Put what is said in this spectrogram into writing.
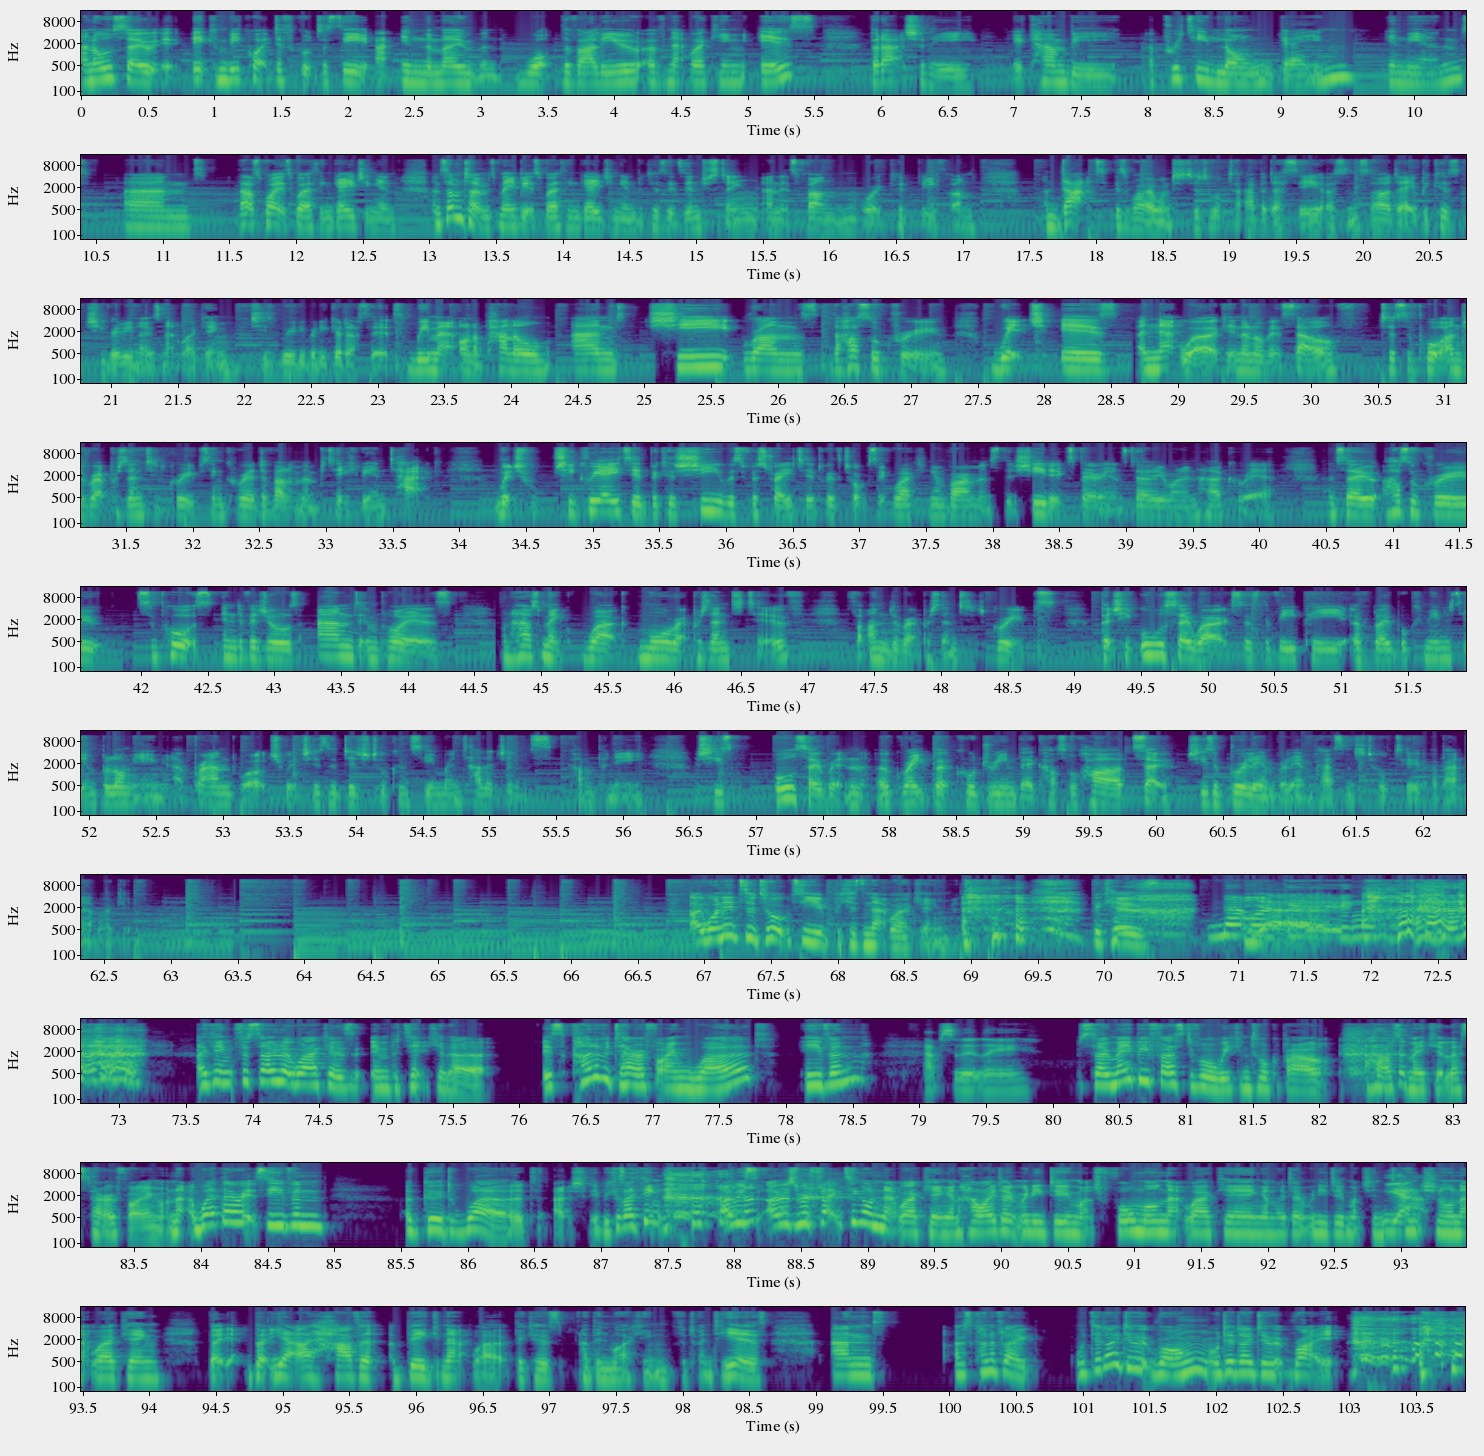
And also, it, it, can be quite difficult to see in the moment what the value of networking is, but actually, it can be a pretty long game in the end. And that's why it's worth engaging in. And sometimes maybe it's worth engaging in because it's interesting and it's fun, or it could be fun. And that is why I wanted to talk to Abadesi Osunsade because she really knows networking. She's really, really good at it. We met on a panel and she runs the Hustle Crew, which is a network in and of itself to support underrepresented groups in career development, particularly in tech which she created because she was frustrated with toxic working environments that she'd experienced earlier on in her career. And so Hustle Crew supports individuals and employers on how to make work more representative for underrepresented groups. But she also works as the VP of Global Community and Belonging at Brandwatch, which is a digital consumer intelligence company. She's also written a great book called Dream Big, Hustle Hard. So she's a brilliant, brilliant person to talk to about networking. I wanted to talk to you because networking. because networking. I think for solo workers in particular, it's kind of a terrifying word, even. Absolutely. So maybe first of all, we can talk about how to make it less terrifying, whether it's even a good word actually because i think i was i was reflecting on networking and how i don't really do much formal networking and i don't really do much intentional yeah. networking but but yeah i have a, a big network because i've been working for 20 years and i was kind of like well did i do it wrong or did i do it right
